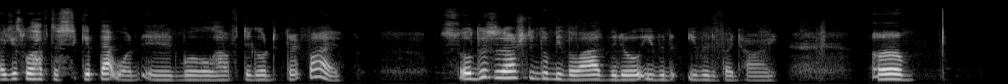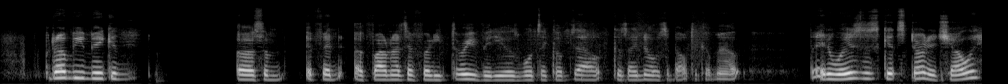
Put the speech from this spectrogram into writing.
I guess we'll have to skip that one and we'll have to go to night five. So this is actually gonna be the last video, even even if I die. Um, but I'll be making uh some if an, a Final Fantasy 33 videos once it comes out because I know it's about to come out. But anyways, let's get started, shall we?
